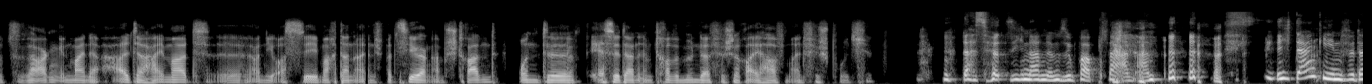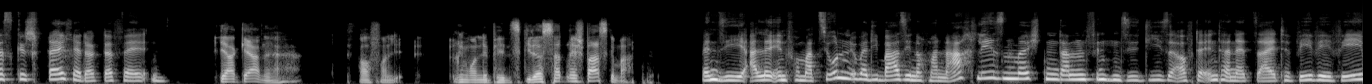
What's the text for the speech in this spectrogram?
sozusagen in meine alte Heimat äh, an die Ostsee, mache dann einen Spaziergang am Strand und äh, esse dann im Travemünder Fischereihafen ein Fischbrötchen. Das hört sich nach einem super Plan an. ich danke Ihnen für das Gespräch, Herr Dr. Felten. Ja, gerne, Frau von Rimon Lipinski. Das hat mir Spaß gemacht. Wenn Sie alle Informationen über die Basi nochmal nachlesen möchten, dann finden Sie diese auf der Internetseite www.basi.de.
